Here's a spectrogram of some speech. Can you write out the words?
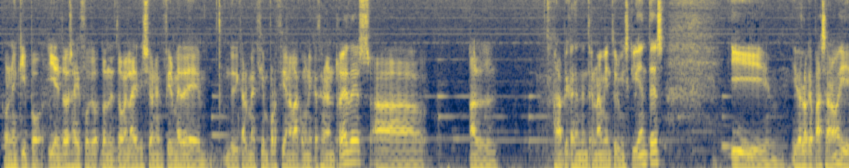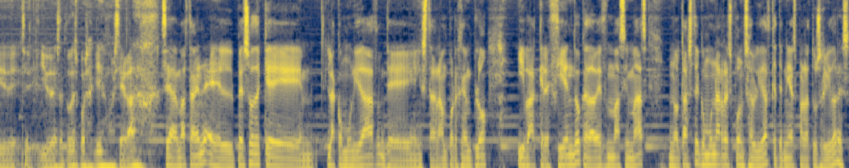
Con un equipo. Y entonces ahí fue donde tomé la decisión en firme de dedicarme 100% a la comunicación en redes, a, al, a la aplicación de entrenamiento y mis clientes y, ver lo que pasa, ¿no? Y, desde entonces, pues aquí hemos llegado. Sí, además también el peso de que la comunidad de Instagram, por ejemplo, iba creciendo cada vez más y más. ¿Notaste como una responsabilidad que tenías para tus seguidores?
